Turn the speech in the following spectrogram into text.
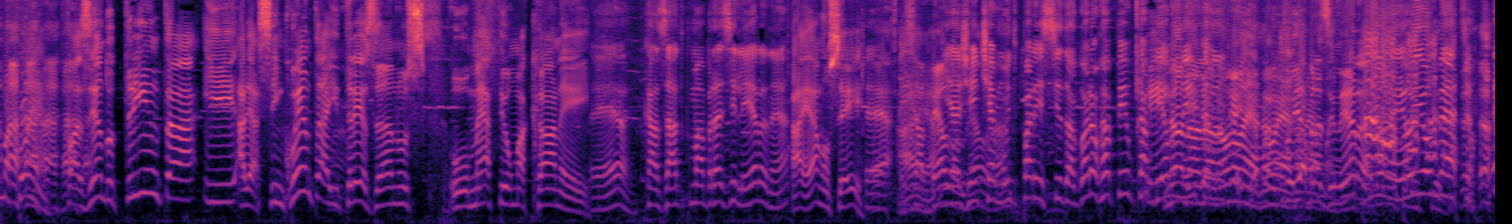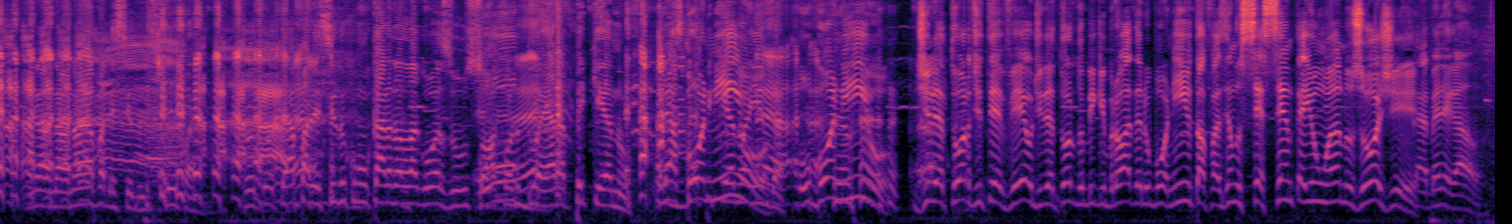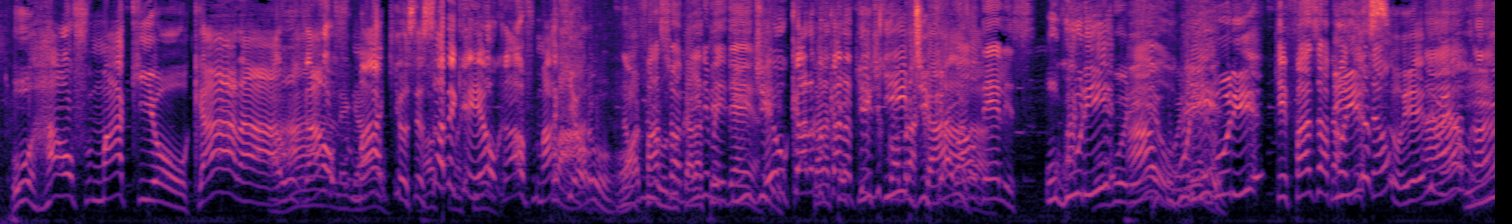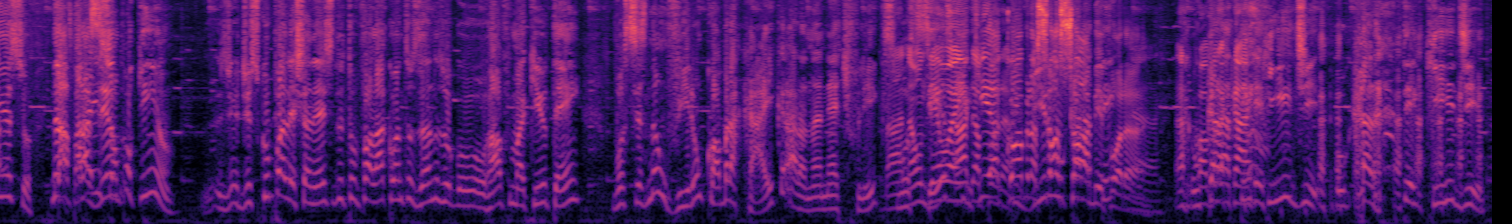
Maconha. Fazendo 30 e, aliás, 53 anos, o Matthew McConaughey. É, casado com uma brasileira, né? Ah, é? Não sei. É. Isabel e a não, gente não, é muito parecido. Agora eu rapei o cabelo Não, nem não, não, não, não é, não é. Tu e não a é, brasileira? Não, eu e o Matthew. Não, não, não é parecido, desculpa. Tu, tu até é parecido com o cara da Lagoa Azul, só quando tu era pequeno. Aliás, é pequeno Boninho, ainda. o Boninho, diretor de TV, o diretor do Big Brother, o Boninho tá fazendo 61 anos hoje. É bem legal. O Ralph Macchio, cara, o Ralph legal. Macchio, você Ralph sabe quem Macchio. é o Ralph Macchio? Claro, Não óbvio, faço a Karate mínima ideia. Kid. É o cara do Karate Kid, Kai. cara. Qual deles? O guri, O guri, Ah, o o o guri. Que faz a posição? Isso, ele ah, mesmo. ah. Isso. Não, Tá aí fazendo- só um pouquinho. De- Desculpa, Alexandre, antes de tu falar quantos anos o, o Ralph Macchio tem, vocês não viram Cobra Kai, cara, na Netflix? Ah, não Vocês deu ainda, Aqui a cobra só o sobe, Karate- porra. O Karate cai. Kid, o Karate Kid.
